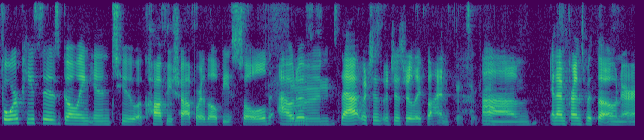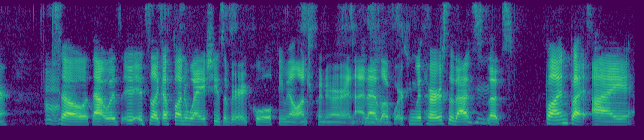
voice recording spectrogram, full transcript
four pieces going into a coffee shop where they'll be sold out Fun. of that, which is which is really fun. That's so fun. Um, and I'm friends with the owner. Aw. So that was it, it's like a fun way. She's a very cool female entrepreneur, and, and I love working with her. So that's that's fun. But I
